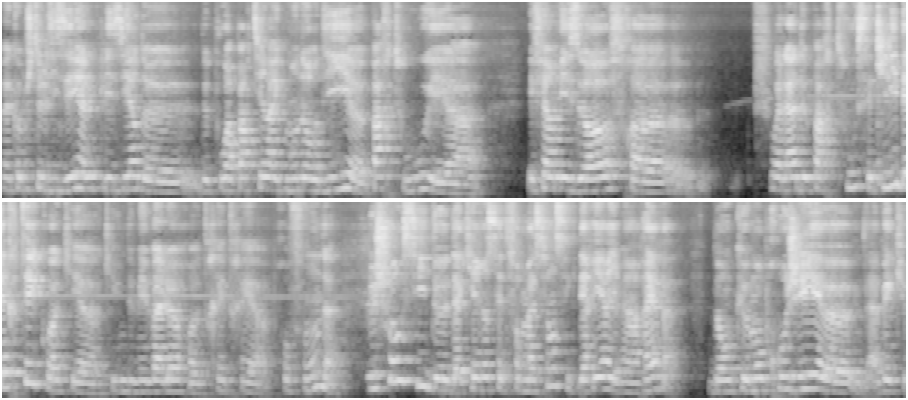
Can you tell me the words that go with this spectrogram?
Bah, Comme je te le disais, hein, le plaisir de, de, pouvoir partir avec mon ordi euh, partout et, euh, et, faire mes offres, euh, voilà, de partout, cette liberté, quoi, qui est, est une de mes valeurs très, très profondes. Le choix aussi d'acquérir cette formation, c'est que derrière, il y avait un rêve. Donc mon projet avec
